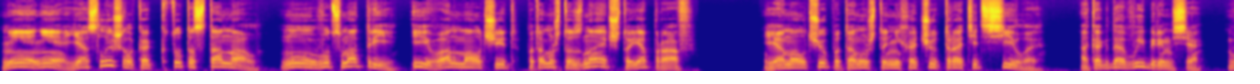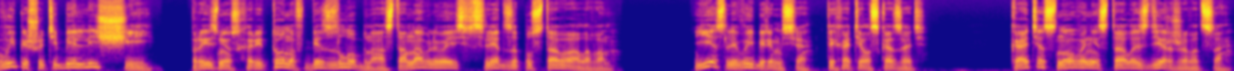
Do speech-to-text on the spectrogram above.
«Не-не, я слышал, как кто-то стонал. Ну, вот смотри, и Иван молчит, потому что знает, что я прав. Я молчу, потому что не хочу тратить силы. А когда выберемся, выпишу тебе лещей», произнес Харитонов беззлобно, останавливаясь вслед за Пустоваловым. «Если выберемся», ты хотел сказать. Катя снова не стала сдерживаться.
